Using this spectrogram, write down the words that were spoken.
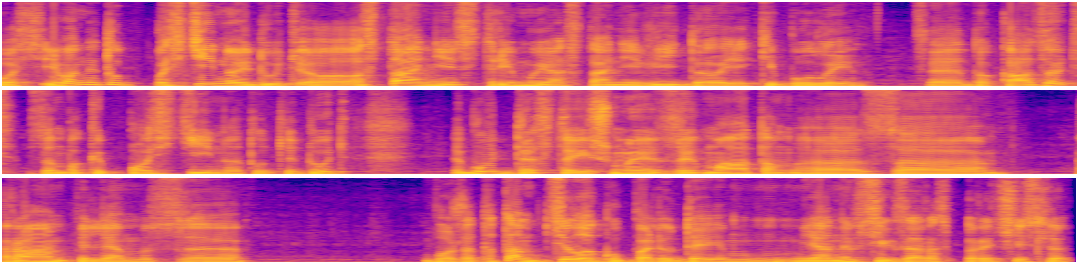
Ось, і вони тут постійно йдуть. Останні стріми, останні відео, які були, це доказують. Зомбаки постійно тут ідуть. Будь-де стоїш ми з ігматом, е, з рампілем, з. Боже, та там ціла купа людей. Я не всіх зараз перечислю.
